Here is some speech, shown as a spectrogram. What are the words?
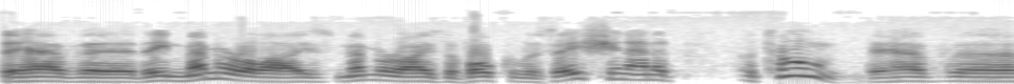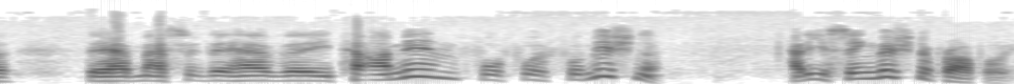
They have, uh, they memorize, memorize the vocalization and a, a tune. They have, uh, they have, mas- they have a ta'amim for, for, for Mishnah. How do you sing Mishnah properly?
